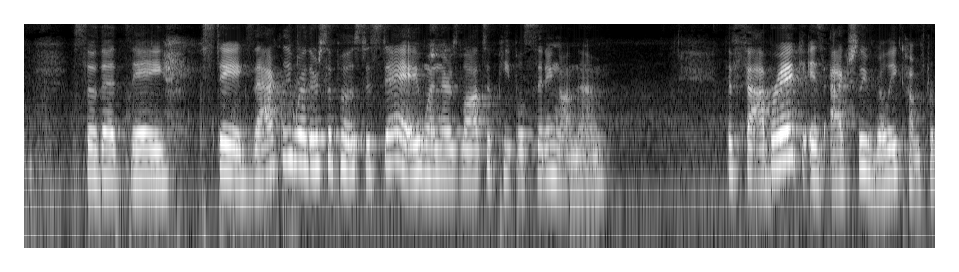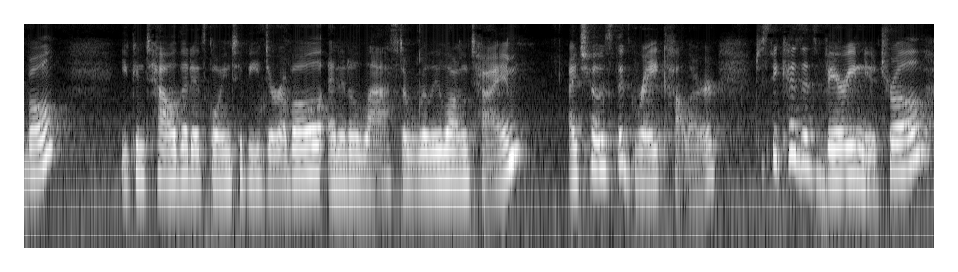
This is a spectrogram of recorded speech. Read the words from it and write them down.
so that they stay exactly where they're supposed to stay when there's lots of people sitting on them. The fabric is actually really comfortable. You can tell that it's going to be durable and it'll last a really long time. I chose the gray color just because it's very neutral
